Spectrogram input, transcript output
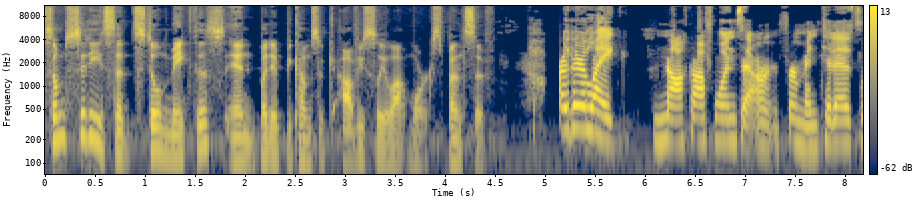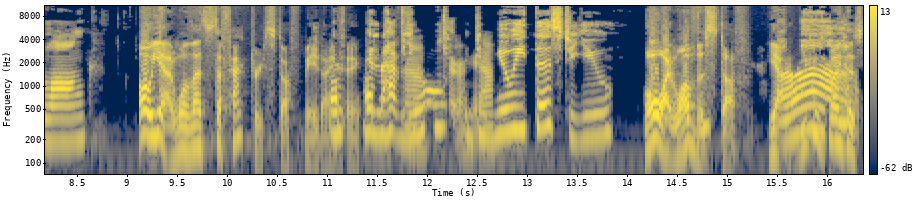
some cities that still make this, and but it becomes obviously a lot more expensive. Are there like knockoff ones that aren't fermented as long? Oh yeah, well that's the factory stuff made, I and, think. and have you? Oh, sure, do yeah. you eat this? Do you? Oh, I love this stuff. Yeah, you can buy Ah. this.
